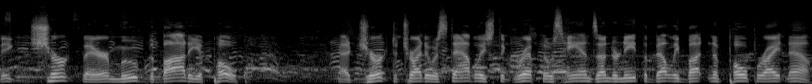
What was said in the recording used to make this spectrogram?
Big jerk there, moved the body of Pope. A jerk to try to establish the grip, those hands underneath the belly button of Pope right now.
